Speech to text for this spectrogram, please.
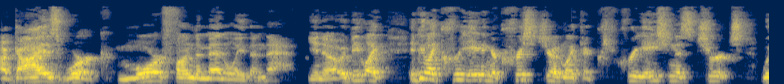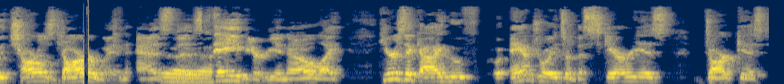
a guy's work more fundamentally than that you know it'd be like it'd be like creating a christian like a creationist church with charles darwin as Yeah, the yeah. savior you know like here's a guy who androids are the scariest darkest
